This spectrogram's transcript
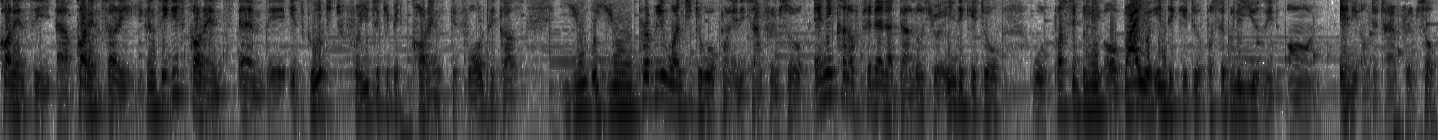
currency uh, current sorry. You can see this current um it's good for you to keep it current default because you you probably want it to work on any time frame. So any kind of trader that downloads your indicator will possibly or buy your indicator possibly use it on any of the time frame. So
